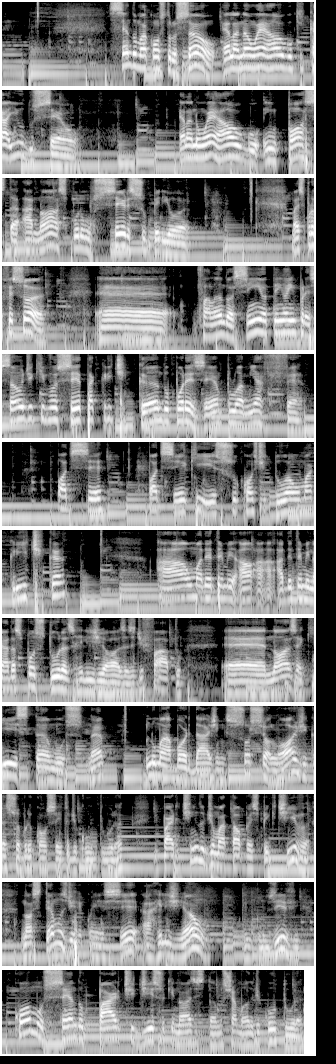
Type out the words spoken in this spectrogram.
Sendo uma construção, ela não é algo que caiu do céu ela não é algo imposta a nós por um ser superior. Mas, professor, é, falando assim, eu tenho a impressão de que você está criticando, por exemplo, a minha fé. Pode ser, pode ser que isso constitua uma crítica a, uma determin, a, a, a determinadas posturas religiosas. De fato, É, nós aqui estamos, né? numa abordagem sociológica sobre o conceito de cultura e partindo de uma tal perspectiva, nós temos de reconhecer a religião, inclusive, como sendo parte disso que nós estamos chamando de cultura.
